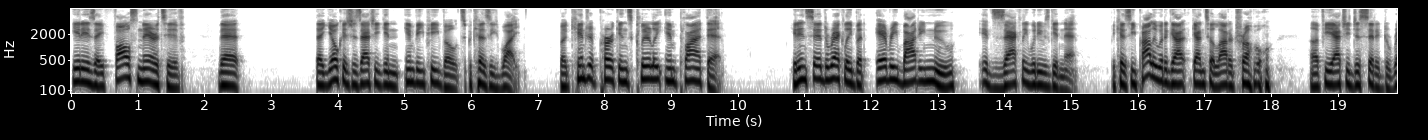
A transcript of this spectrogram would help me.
It is a false narrative that that Jokic is actually getting MVP votes because he's white. But Kendrick Perkins clearly implied that. He didn't say it directly, but everybody knew exactly what he was getting at because he probably would have got, got into a lot of trouble uh, if he actually just said it directly.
